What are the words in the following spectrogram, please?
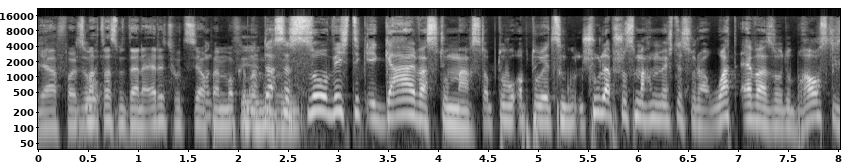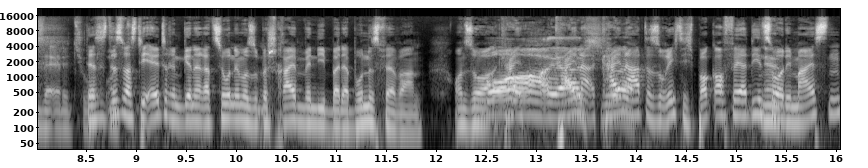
Ja, voll. Das So. macht was mit deiner Attitude, ist ja auch beim Mucke machen. Und das ist so wichtig, egal was du machst, ob du, ob du jetzt einen guten Schulabschluss machen möchtest oder whatever, so, du brauchst diese Attitude. Das ist das, was die älteren Generationen immer so beschreiben, wenn die bei der Bundeswehr waren. Und so, Boah, kein, ja, keiner, ich keiner hatte so richtig Bock auf Wehrdienst, Ja. oder die meisten.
